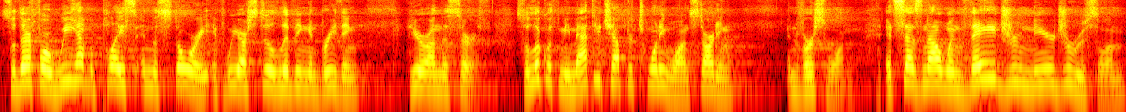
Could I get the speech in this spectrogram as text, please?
So therefore, we have a place in the story if we are still living and breathing here on this earth. So look with me, Matthew chapter 21, starting in verse 1. It says, Now when they drew near Jerusalem,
